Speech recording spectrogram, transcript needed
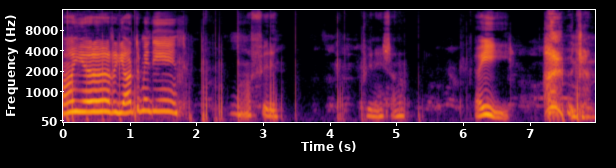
Hayır yardım edin. Aferin. Aferin sana. Ay. Öleceğim.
